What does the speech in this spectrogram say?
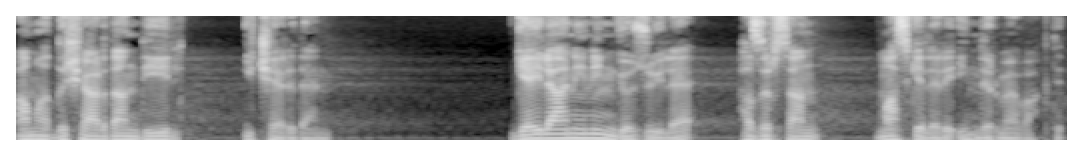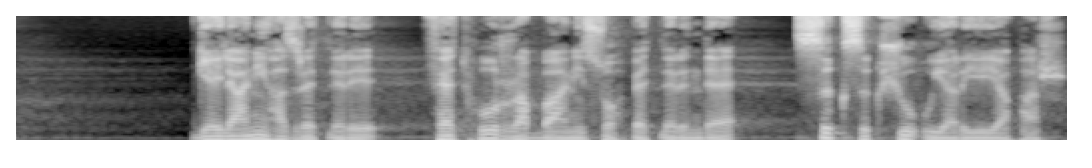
Ama dışarıdan değil, içeriden. Geylani'nin gözüyle hazırsan maskeleri indirme vakti. Geylani Hazretleri Fethur Rabbani sohbetlerinde sık sık şu uyarıyı yapar.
